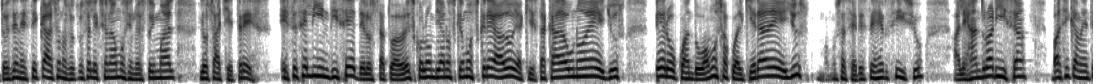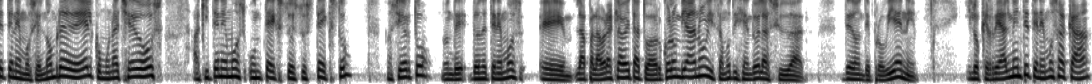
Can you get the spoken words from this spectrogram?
entonces, en este caso, nosotros seleccionamos, si no estoy mal, los H3. Este es el índice de los tatuadores colombianos que hemos creado y aquí está cada uno de ellos, pero cuando vamos a cualquiera de ellos, vamos a hacer este ejercicio, Alejandro Ariza, básicamente tenemos el nombre de él como un H2, aquí tenemos un texto, esto es texto, ¿no es cierto? Donde, donde tenemos eh, la palabra clave tatuador colombiano y estamos diciendo de la ciudad, de donde proviene. Y lo que realmente tenemos acá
